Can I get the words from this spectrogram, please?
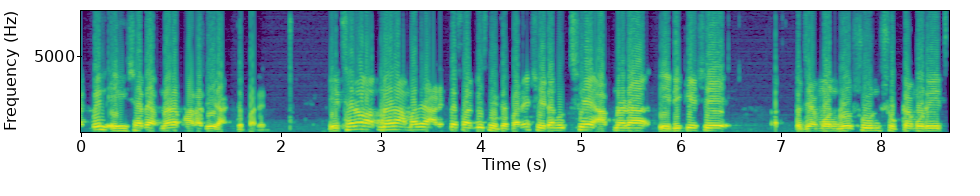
রাখবেন, এই হিসাবে আপনারা ভাড়া দিয়ে রাখতে পারেন। এছাড়াও আপনারা আমাদের আরেকটা সার্ভিস নিতে পারেন, সেটা হচ্ছে আপনারা এদিকে এসে, যেমন রসুন, শুকনা মরিচ,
